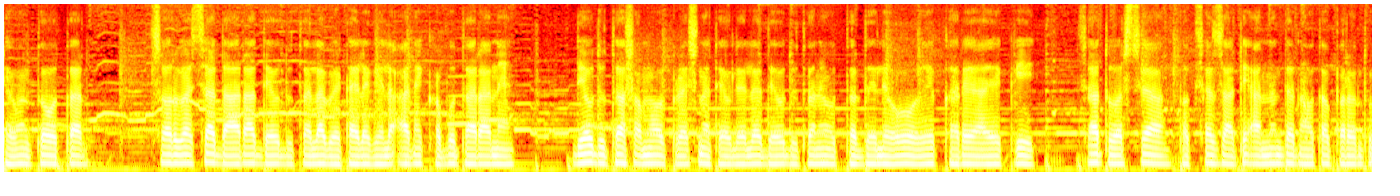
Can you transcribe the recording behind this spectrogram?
ठेवून तो तर स्वर्गाच्या दारात देवदूताला भेटायला गेला आणि कबुतराने देवदूतासमोर प्रश्न ठेवलेला. देवदूताने उत्तर दिले हो हे खरे आहे की सात वर्ष पक्षासाठी आनंद नव्हता परंतु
